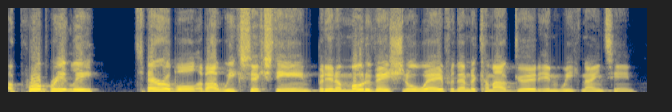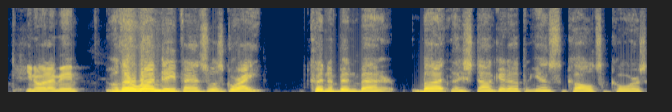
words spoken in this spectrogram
appropriately terrible about Week 16, but in a motivational way for them to come out good in Week 19. You know what I mean? Well, their run defense was great. Couldn't have been better, but they stunk it up against the Colts, of course.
